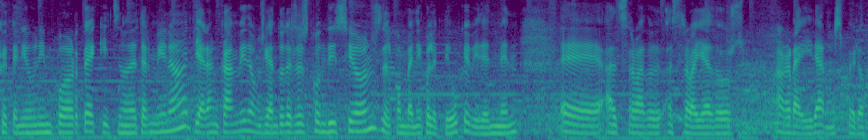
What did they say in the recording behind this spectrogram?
que tenia un import X no determinat i ara, en canvi, doncs, hi ha totes les condicions del conveni col·lectiu que, evidentment, eh, els, treballadors, els treballadors agrairan, espero.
